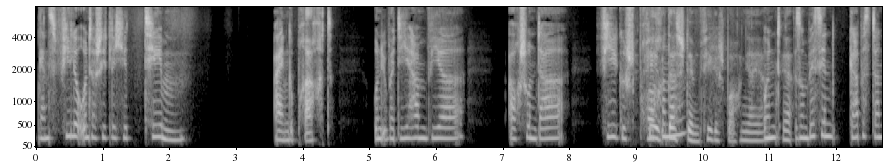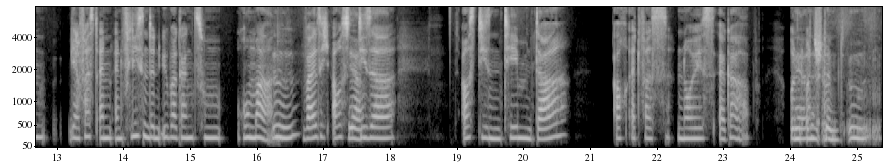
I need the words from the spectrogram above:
ganz viele unterschiedliche Themen eingebracht. Und über die haben wir auch schon da viel gesprochen. Viel, das stimmt, viel gesprochen, ja, ja. Und ja. so ein bisschen gab es dann ja fast einen, einen fließenden Übergang zum Roman, mhm. weil sich aus ja. dieser, aus diesen Themen da auch etwas Neues ergab. Und, ja, und, stimmt. Und, mhm.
